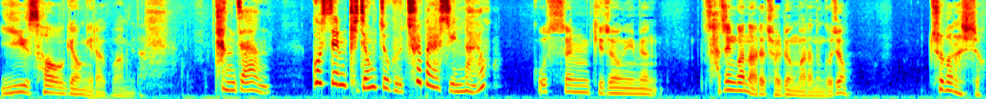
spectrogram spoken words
이서경이라고 합니다. 당장 꽃샘 기정 쪽으로 출발할 수 있나요? 꽃샘 기정이면 사진관 아래 절벽 말하는 거죠? 출발하시죠.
